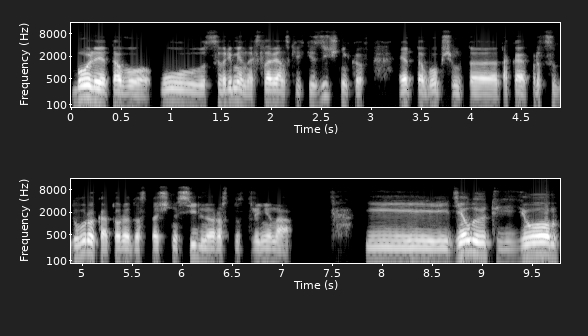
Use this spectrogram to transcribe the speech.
Более того, у современных славянских язычников это, в общем-то, такая процедура, которая достаточно сильно распространена. И делают ее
